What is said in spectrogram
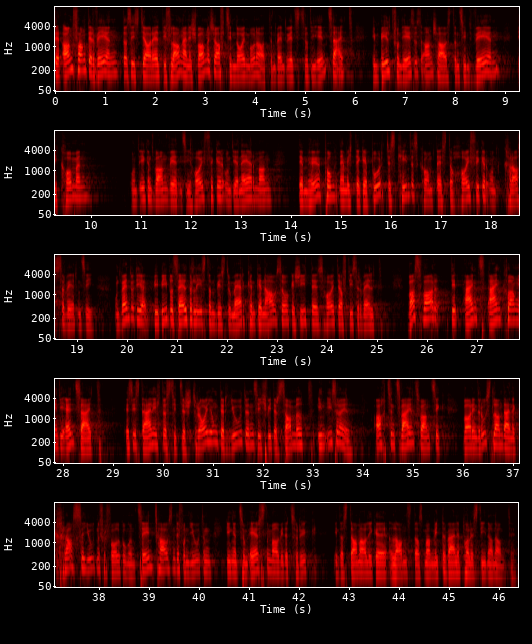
der Anfang der Wehen, das ist ja relativ lang. Eine Schwangerschaft sind neun Monate. Wenn du jetzt so die Endzeit im Bild von Jesus anschaust, dann sind Wehen, die kommen und irgendwann werden sie häufiger und je näher man dem Höhepunkt, nämlich der Geburt des Kindes kommt, desto häufiger und krasser werden sie. Und wenn du die Bibel selber liest, dann wirst du merken, genau so geschieht es heute auf dieser Welt. Was war der Einklang in die Endzeit? Es ist eigentlich, dass die Zerstreuung der Juden sich wieder sammelt in Israel. 1822 war in Russland eine krasse Judenverfolgung und Zehntausende von Juden gingen zum ersten Mal wieder zurück in das damalige Land, das man mittlerweile Palästina nannte.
